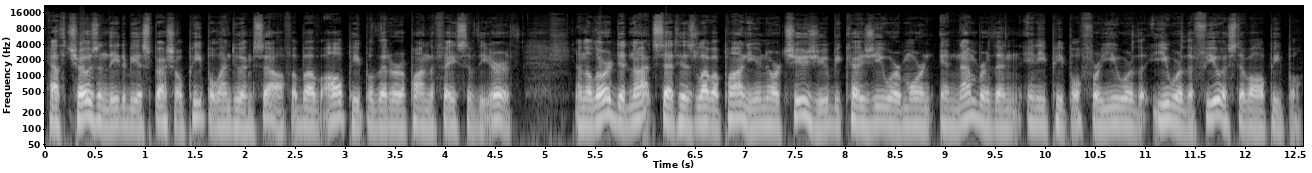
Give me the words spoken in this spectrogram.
hath chosen thee to be a special people unto himself, above all people that are upon the face of the earth. And the Lord did not set his love upon you, nor choose you, because ye were more in number than any people, for ye were the, ye were the fewest of all people.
